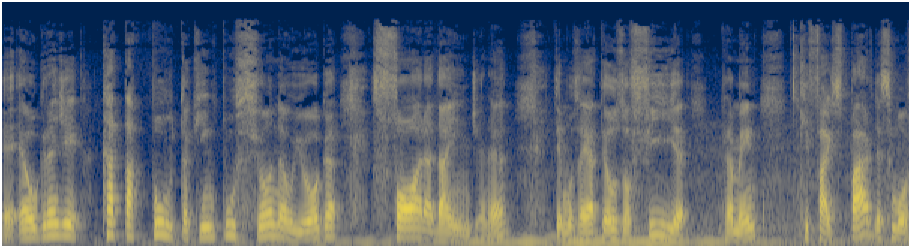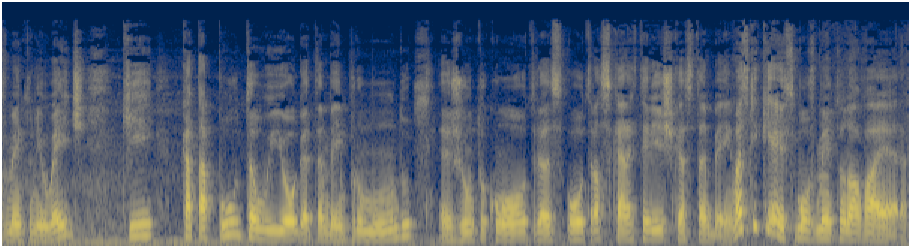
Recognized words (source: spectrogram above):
é, é, o grande catapulta que impulsiona o yoga fora da Índia né? Temos aí a teosofia também que faz parte desse movimento New Age que catapulta o yoga também para o mundo é, junto com outras outras características também. Mas o que, que é esse movimento nova era?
